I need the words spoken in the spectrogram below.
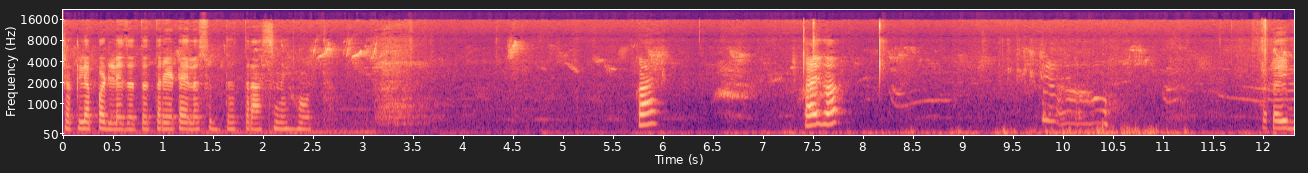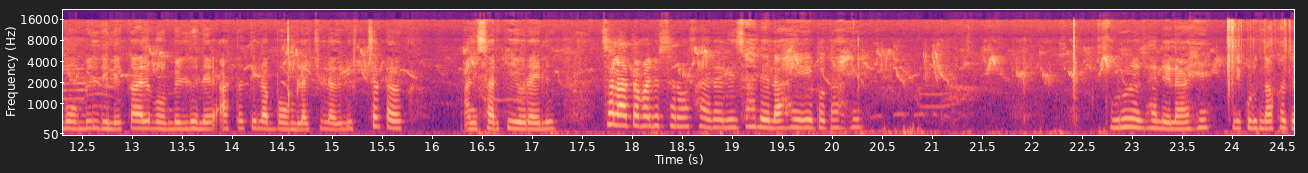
चकल्या पडल्या जातात. रेटायला सुद्धा त्रास नाही होत. काय? काय ग? सकाळी बोंबील दिले काल बोंबील दिले. आता तिला बोंबलाची लागली चटक आणि सारखी येऊ राहिली. चला आता माझे सर्व फायनली झालेलं आहे. हे बघा हे. पूर्ण झालेलं आहे. इकडून दाखवते.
